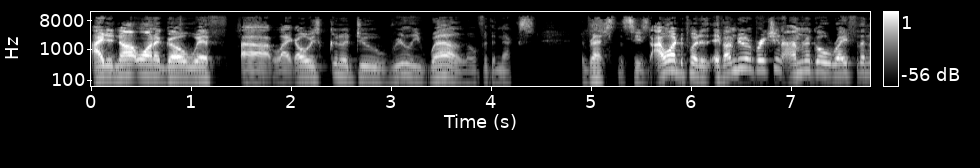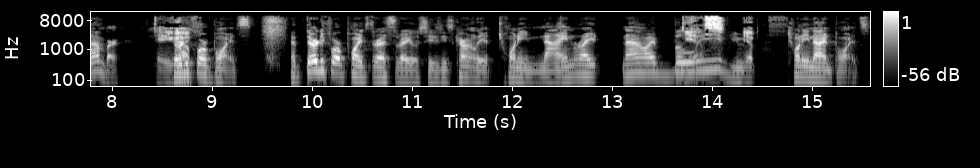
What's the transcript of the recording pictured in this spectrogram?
I did not want to go with uh like oh he's gonna do really well over the next the rest of the season. I wanted to put it if I'm doing a prediction, I'm gonna go right for the number. There you go. 34 points. At 34 points the rest of the regular season. He's currently at 29 right now, I believe. Yes. Yep. 29 points.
